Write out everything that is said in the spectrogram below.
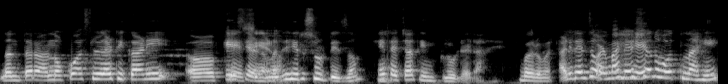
नंतर नको असलेल्या ठिकाणी केस येणं. म्हणजे हिरसुटिझम हे त्याच्यात इन्क्लुडेड आहे. बरोबर. आणि त्यांचं ओव्हुलेशन होत नाही.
